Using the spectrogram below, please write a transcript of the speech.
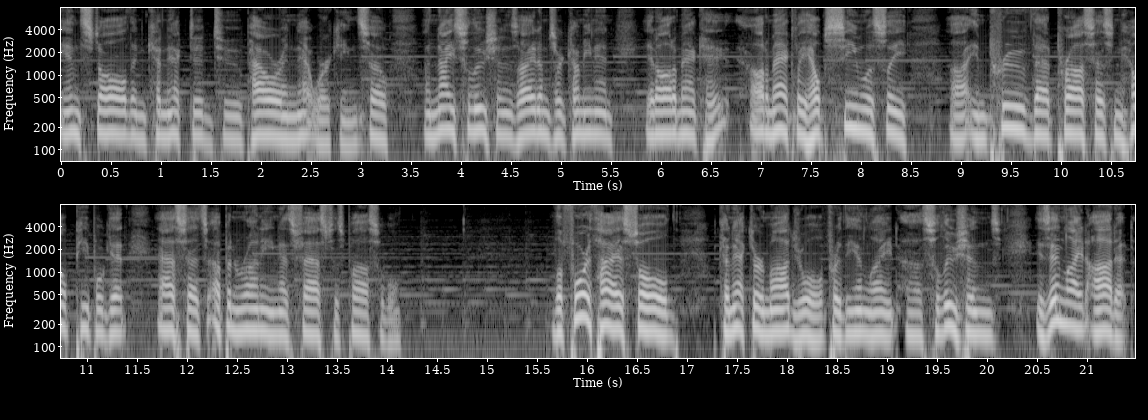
installed and connected to power and networking. So a nice solution as items are coming in, it automatic, automatically helps seamlessly uh, improve that process and help people get assets up and running as fast as possible. The fourth highest sold connector module for the Nlyte uh, solutions is Nlyte Audit.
